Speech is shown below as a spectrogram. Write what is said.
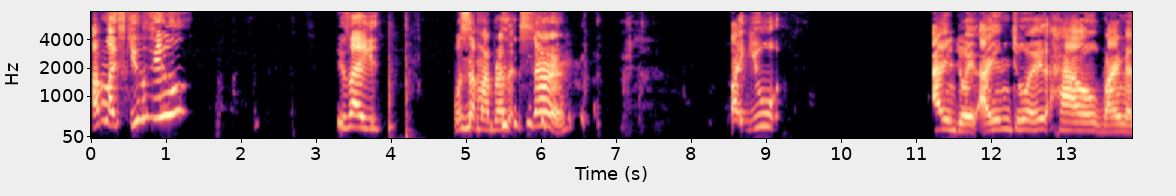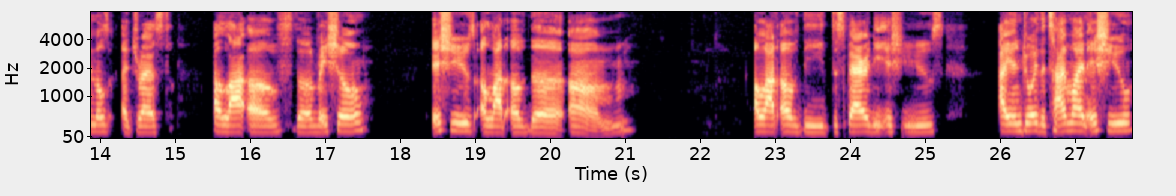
I'm like, excuse you? He's like, what's up, my brother? Sir. Like you I enjoyed I enjoyed how Ryan Reynolds addressed a lot of the racial issues, a lot of the um a lot of the disparity issues. I enjoy the timeline issue.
